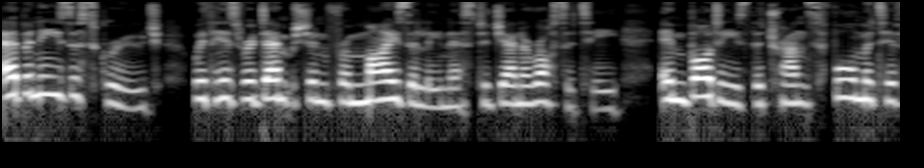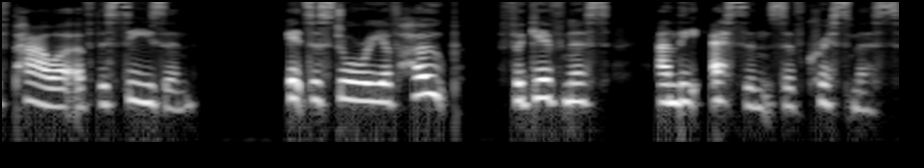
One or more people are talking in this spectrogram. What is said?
Ebenezer Scrooge, with his redemption from miserliness to generosity, embodies the transformative power of the season. It's a story of hope, forgiveness, and the essence of Christmas.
